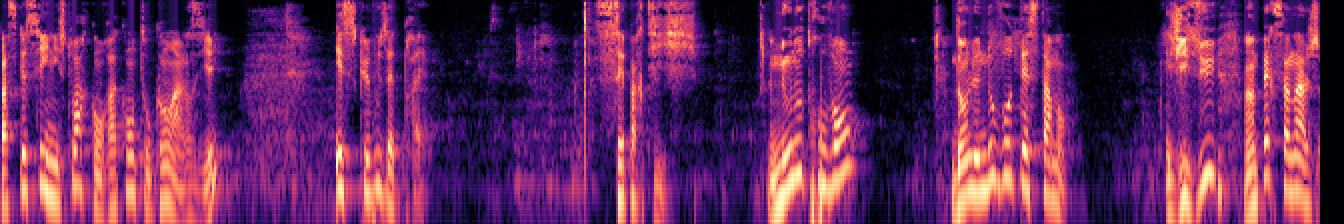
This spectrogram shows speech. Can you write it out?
Parce que c'est une histoire qu'on raconte au camp Arzier. Est-ce que vous êtes prêts? C'est parti. Nous nous trouvons dans le Nouveau Testament. Jésus, un personnage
